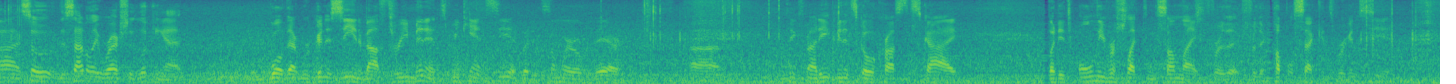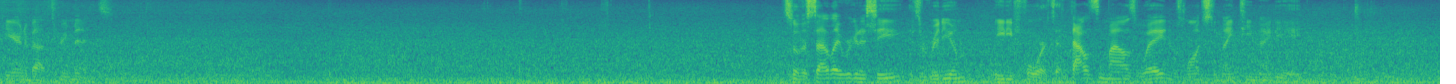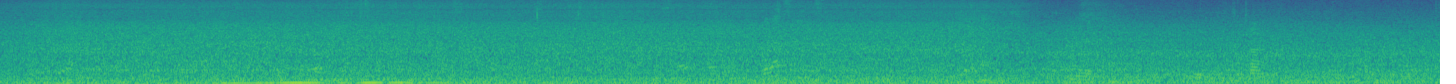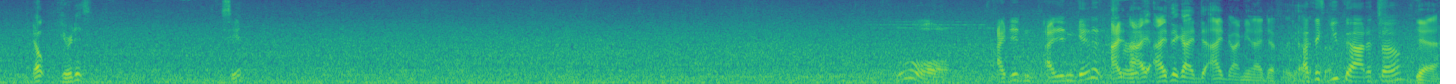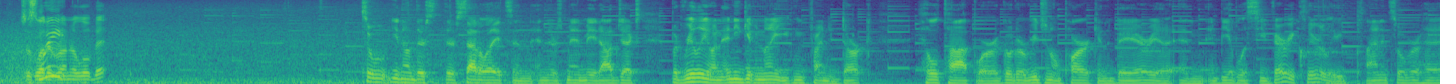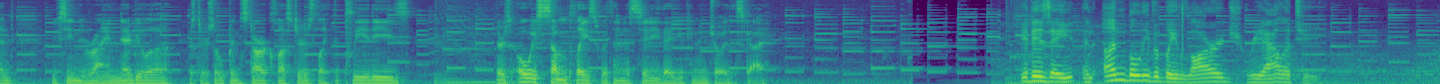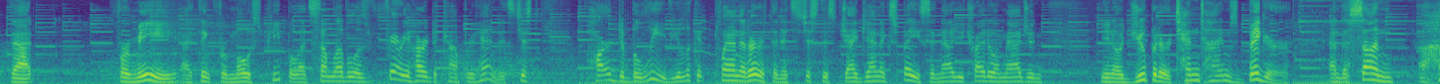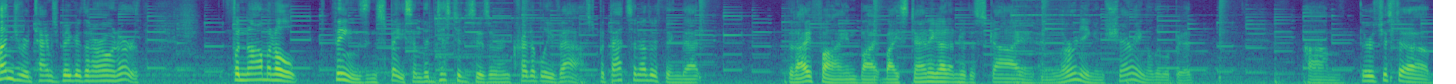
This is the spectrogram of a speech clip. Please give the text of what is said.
Uh, so the satellite we're actually looking at, well, that we're going to see in about three minutes. We can't see it, but it's somewhere over there. Uh, it takes about eight minutes to go across the sky, but it's only reflecting sunlight for the for the couple seconds we're going to see it here in about three minutes. So the satellite we're going to see is Iridium 84. It's a thousand miles away and it was launched in 1998. Nope, here it is. You see it? Cool. I didn't. I didn't get it. I. I, I think I, I, I mean, I definitely got I it. think so. you got it though. Yeah, just let it run a little bit. So you know, there's there's satellites and, and there's man-made objects, but really on any given night you can find a dark hilltop or go to a regional park in the Bay Area and, and be able to see very clearly planets overhead. We've seen the Orion Nebula. There's open star clusters like the Pleiades. There's always some place within a city that you can enjoy the sky. It is a, an unbelievably large reality that, for me, I think for most people, at some level is very hard to comprehend. It's just hard to believe. You look at planet Earth and it's just this gigantic space, and now you try to imagine, you know, Jupiter 10 times bigger and the sun 100 times bigger than our own Earth. Phenomenal things in space, and the distances are incredibly vast. But that's another thing that that I find by, by standing out under the sky and, learning and sharing a little bit, um, there's just a,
